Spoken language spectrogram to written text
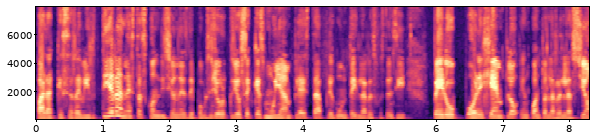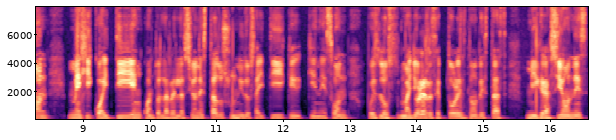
para que se revirtieran estas condiciones de pobreza? Yo, yo sé que es muy amplia esta pregunta y la respuesta en sí, pero por ejemplo, en cuanto a la relación México-Haití, en cuanto a la relación Estados Unidos-Haití, que quienes son pues los mayores receptores de estas migraciones,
